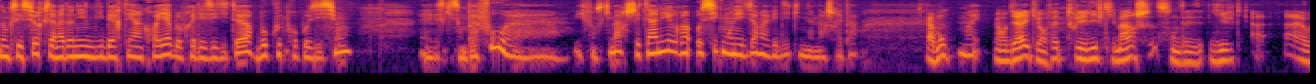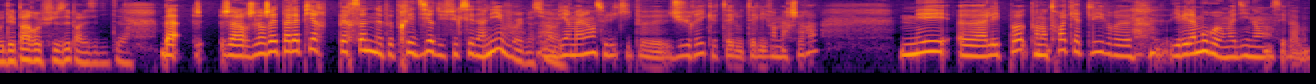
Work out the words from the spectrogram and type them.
Donc, c'est sûr que ça m'a donné une liberté incroyable auprès des éditeurs, beaucoup de propositions, euh, parce qu'ils sont pas fous, euh, ils font ce qui marche. C'était un livre aussi que mon éditeur m'avait dit qu'il ne marcherait pas. Ah bon? Ouais. Mais on dirait qu'en fait, tous les livres qui marchent sont des livres au départ refusés par les éditeurs. Bah, je, alors je leur jette pas la pierre. Personne ne peut prédire du succès d'un livre. Oui, bien sûr, Un oui. bien malin, celui qui peut jurer que tel ou tel livre marchera. Mais euh, à l'époque, pendant trois, quatre livres, euh, il y avait l'amoureux. On m'a dit non, c'est pas bon.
